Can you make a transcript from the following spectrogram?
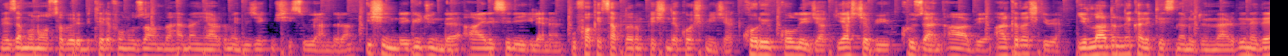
ne zaman olsa böyle bir telefon uzağında hemen yardım edecekmiş hissi uyandıran, işinde gücünde ailesiyle ilgilenen, ufak hesapların peşinde koşmayacak, koruyup kollayacak, yaşça büyük, kuzen, abi, arkadaş gibi. Yıllardır ne kalitesinden ödün verdi ne de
